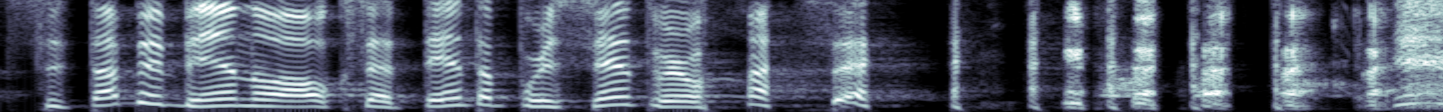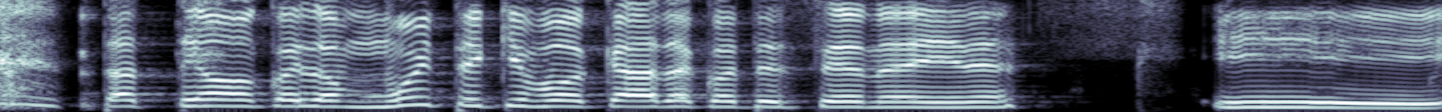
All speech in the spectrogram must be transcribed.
se tá bebendo álcool 70%, meu irmão, você tá tem uma coisa muito equivocada acontecendo aí, né? E...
